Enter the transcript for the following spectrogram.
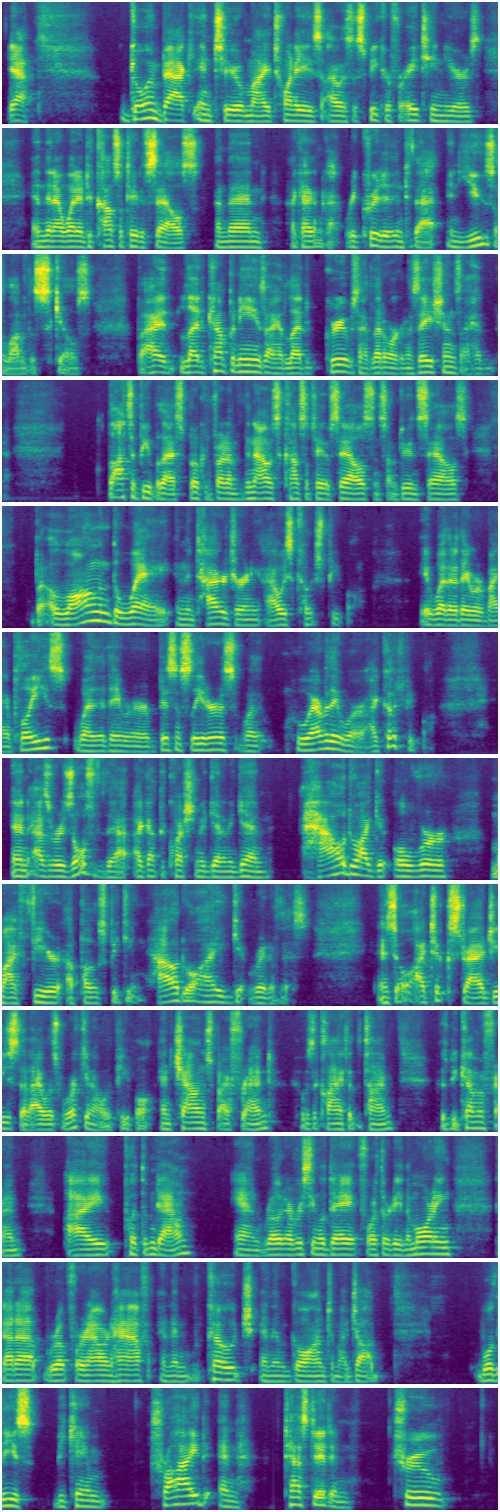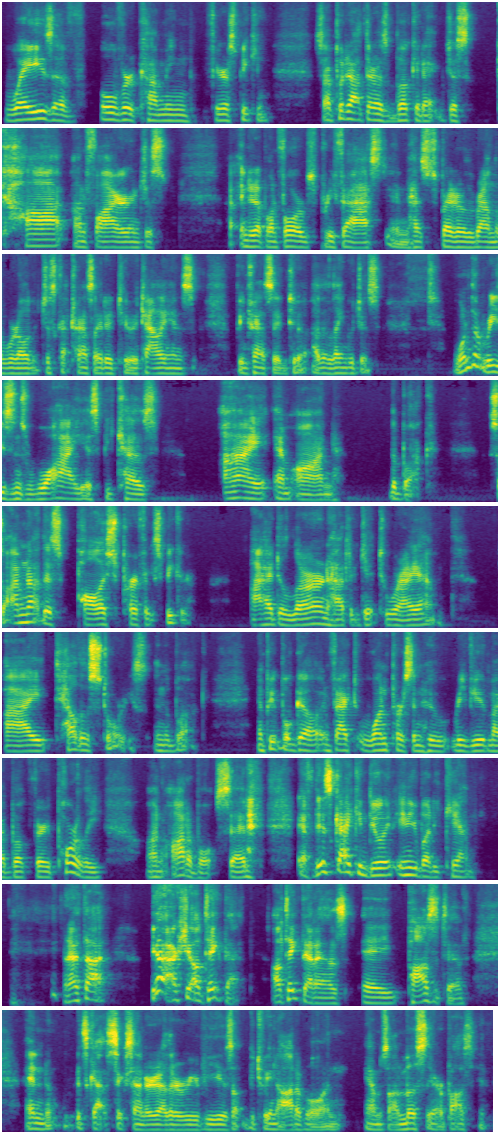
Yeah. Going back into my 20s, I was a speaker for 18 years. And then I went into consultative sales. And then I got, got recruited into that and used a lot of the skills. But I had led companies, I had led groups, I had led organizations, I had lots of people that I spoke in front of. Then I was consultative sales. And so I'm doing sales. But along the way, in the entire journey, I always coached people, whether they were my employees, whether they were business leaders, whether, whoever they were, I coached people. And as a result of that, I got the question again and again how do I get over my fear of public speaking? How do I get rid of this? And so I took strategies that I was working on with people and challenged my friend, who was a client at the time, who's become a friend. I put them down and wrote every single day at 4:30 in the morning, got up, wrote for an hour and a half, and then coach, and then go on to my job. Well, these became tried and tested and true ways of overcoming fear of speaking. So I put it out there as a book and it just caught on fire and just uh, ended up on Forbes pretty fast and has spread around the world. It just got translated to Italian, it's being translated to other languages. One of the reasons why is because I am on the book. So I'm not this polished, perfect speaker. I had to learn how to get to where I am. I tell those stories in the book and people go. In fact, one person who reviewed my book very poorly on Audible said, if this guy can do it, anybody can. And I thought, yeah, actually, I'll take that. I'll take that as a positive. And it's got 600 other reviews between Audible and Amazon. Mostly are positive.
